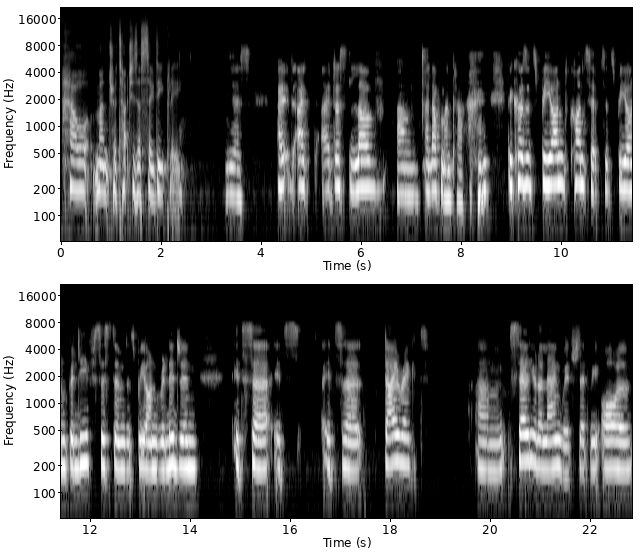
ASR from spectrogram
how mantra touches us so deeply? Yes, I I I just love um, I love mantra because it's beyond concepts, it's beyond belief systems, it's beyond religion. It's uh, it's it's a direct um, cellular language that we all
